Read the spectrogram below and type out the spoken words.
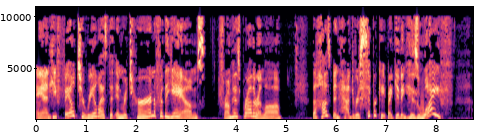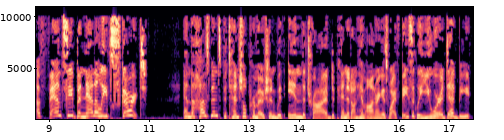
and he failed to realize that in return for the yams from his brother-in-law, the husband had to reciprocate by giving his wife a fancy banana leaf skirt. And the husband's potential promotion within the tribe depended on him honoring his wife. Basically, you were a deadbeat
